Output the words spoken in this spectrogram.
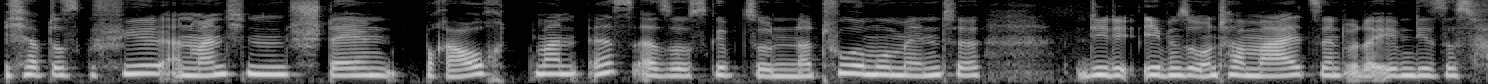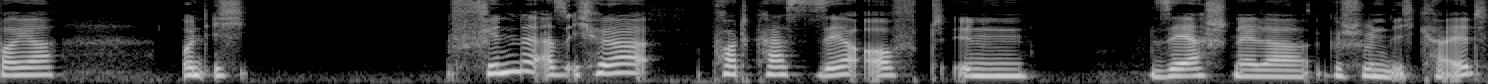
ich habe das Gefühl, an manchen Stellen braucht man es. Also es gibt so Naturmomente, die eben so untermalt sind oder eben dieses Feuer. Und ich finde, also ich höre Podcasts sehr oft in sehr schneller Geschwindigkeit.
